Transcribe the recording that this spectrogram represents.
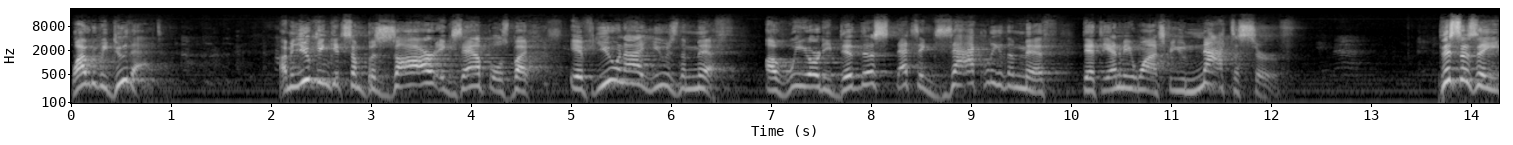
Why would we do that? I mean, you can get some bizarre examples, but if you and I use the myth of we already did this, that's exactly the myth that the enemy wants for you not to serve. This is a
